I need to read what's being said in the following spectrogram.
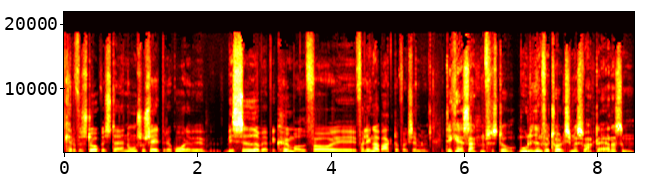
Kan du forstå, hvis der er nogle socialpædagoger, der vil, vil sidde og være bekymret for, øh, for længere vagter, for eksempel? Det kan jeg sagtens forstå. Muligheden for 12 timers vagter er der som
